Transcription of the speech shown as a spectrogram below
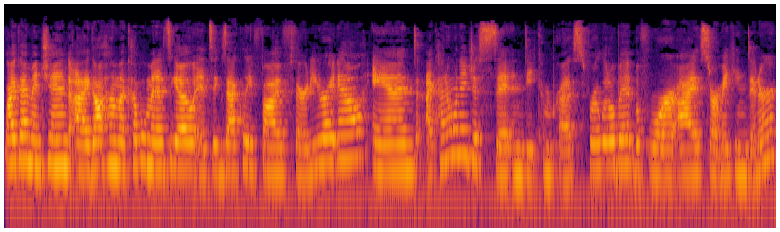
Like I mentioned, I got home a couple minutes ago. It's exactly 5.30 right now, and I kind of want to just sit and decompress for a little bit before I start making dinner.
